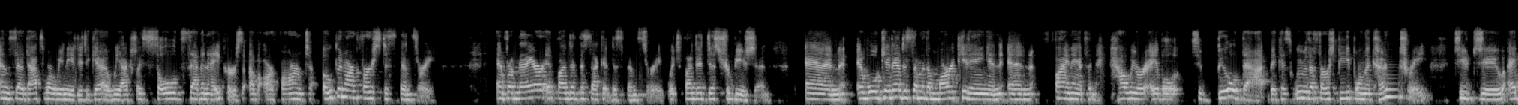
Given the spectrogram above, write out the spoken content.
And so that's where we needed to go. We actually sold seven acres of our farm to open our first dispensary. And from there, it funded the second dispensary, which funded distribution. And, and we'll get into some of the marketing and, and finance and how we were able to build that because we were the first people in the country to do a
